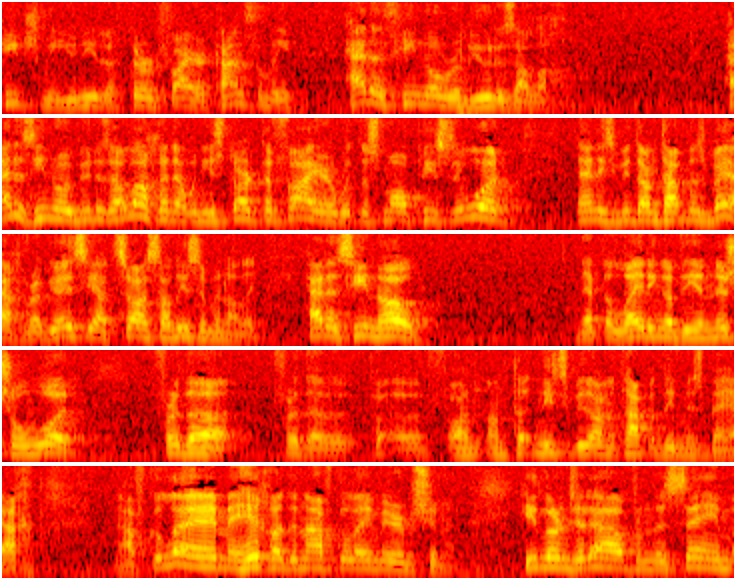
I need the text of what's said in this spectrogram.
teach me you need a third fire constantly. How does he know Rabbi Yehuda's halacha? How does he know Rabbi Yehuda's halacha that when you start the fire with the small piece of wood, that needs to be done on top of mizbeach? Rabbi Yossi atzah salisa How does he know that the lighting of the initial wood for the for the uh, on, on needs to be done on top of the mizbeach. He learns it out from the same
